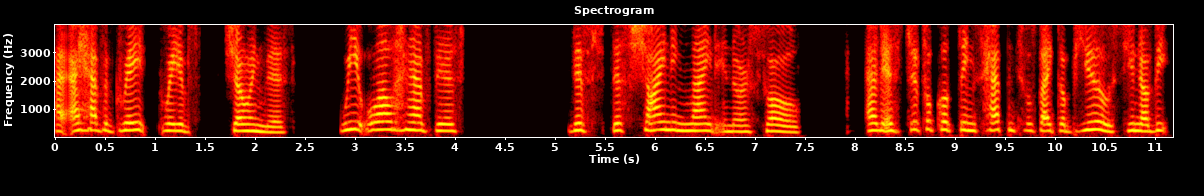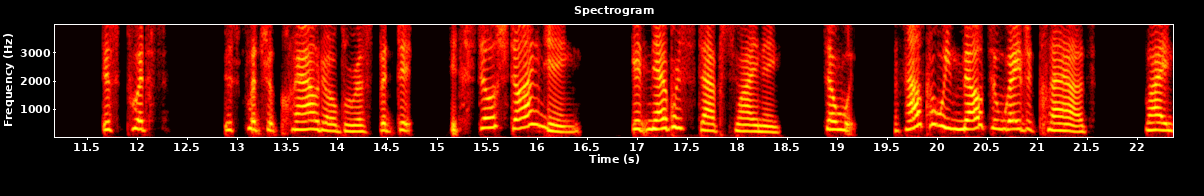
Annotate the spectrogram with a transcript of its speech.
I, I have a great way of showing this. We all have this, this, this shining light in our soul. And as difficult things happen to us, like abuse, you know, the, this puts, this puts a cloud over us, but the, it's still shining. It never stops shining. So how can we melt away the clouds by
